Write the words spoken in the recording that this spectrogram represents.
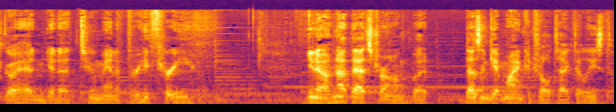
Let's go ahead and get a two mana three three. You know, not that strong, but doesn't get mind control tech at least.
